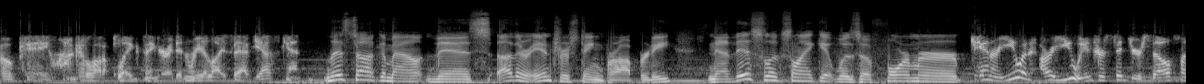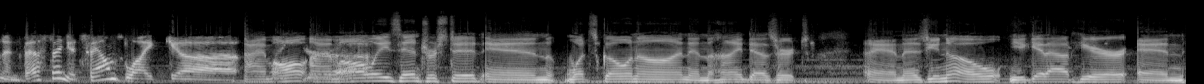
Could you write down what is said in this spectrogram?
Okay, I got a lot of plague finger. I didn't realize that. Yes, Ken. Let's talk about this other interesting property. Now, this looks like it was a former. Ken, are you are you interested yourself in investing? It sounds like uh, I'm like all I'm uh, always interested in what's going on in the high desert and as you know, you get out here and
